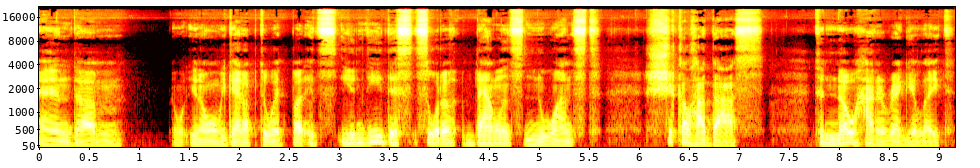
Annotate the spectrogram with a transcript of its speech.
and um, you know when we get up to it. But it's you need this sort of balanced, nuanced shikal hadas to know how to regulate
